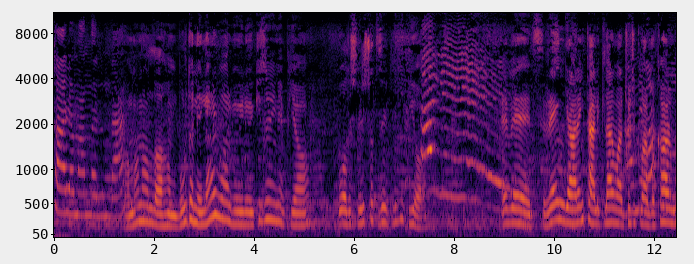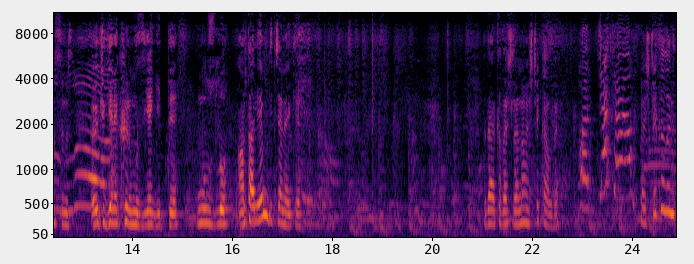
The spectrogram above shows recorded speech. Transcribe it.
kahramanlarından. Aman Allah'ım burada neler var böyle Öykü Zeynep ya. Bu alışveriş çok zevkli gidiyor. Evet rengarenk terlikler var çocuklar bakar mısınız? Öykü gene kırmızıya gitti. Muzlu. Antalya'ya mı gideceksin Öykü? Hadi arkadaşlarına hoşça kal de. Hoşçakal. Hoşçakalın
